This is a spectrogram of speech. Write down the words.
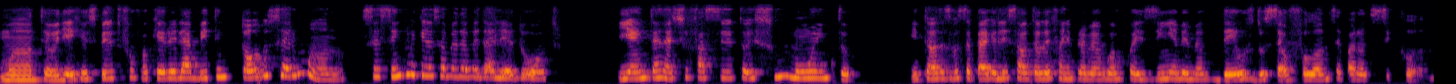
uma teoria que o espírito fofoqueiro ele habita em todo ser humano. Você sempre querer saber da vida alheia do outro. E a internet facilitou isso muito. Então, às vezes você pega ali só o telefone para ver alguma coisinha, vê, meu Deus do céu, fulano separou de ciclano.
